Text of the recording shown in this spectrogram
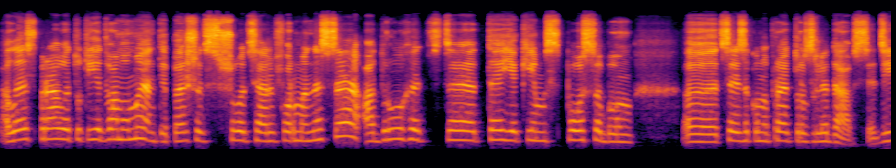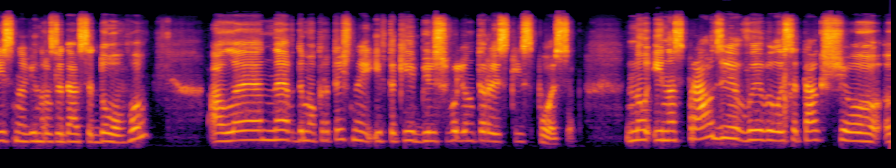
Але справа тут є два моменти: перше, що ця реформа несе, а друге, це те, яким способом е, цей законопроект розглядався. Дійсно, він розглядався довго. Але не в демократичний і в такий більш волюнтаристський спосіб. Ну і насправді виявилося так, що е,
